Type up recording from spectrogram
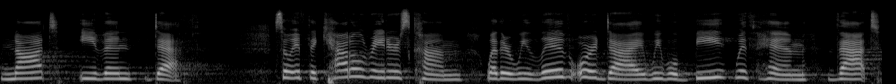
not even death. So if the cattle raiders come, whether we live or die, we will be with Him. That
